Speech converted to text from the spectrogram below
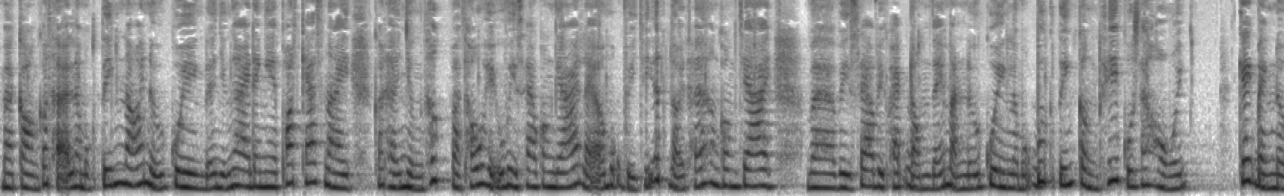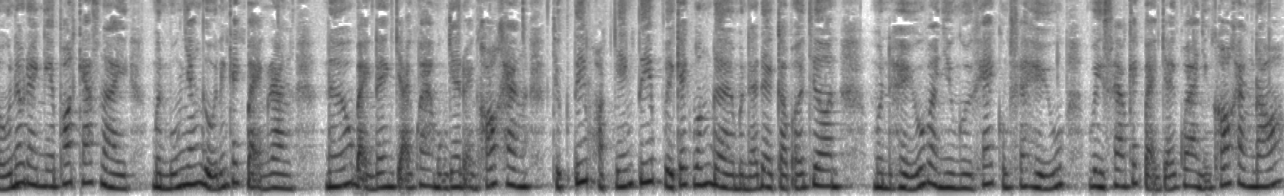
mà còn có thể là một tiếng nói nữ quyền để những ai đang nghe podcast này có thể nhận thức và thấu hiểu vì sao con gái lại ở một vị trí ít lợi thế hơn con trai và vì sao việc hoạt động đẩy mạnh nữ quyền là một bước tiến cần thiết của xã hội. Các bạn nữ nếu đang nghe podcast này, mình muốn nhắn gửi đến các bạn rằng nếu bạn đang trải qua một giai đoạn khó khăn, trực tiếp hoặc gián tiếp vì các vấn đề mình đã đề cập ở trên, mình hiểu và nhiều người khác cũng sẽ hiểu vì sao các bạn trải qua những khó khăn đó.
